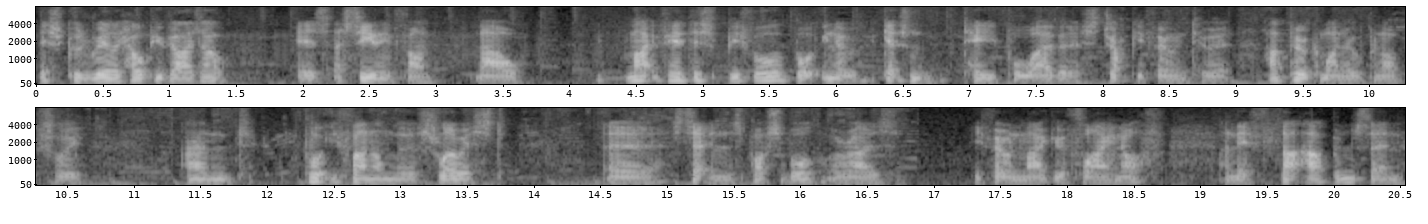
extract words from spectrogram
this could really help you guys out. Is a ceiling fan. Now, you might have heard this before, but you know, get some tape or whatever, strap your phone to it, have Pokemon open obviously, and put your fan on the slowest uh, settings possible, or as your phone might go flying off. And if that happens, then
